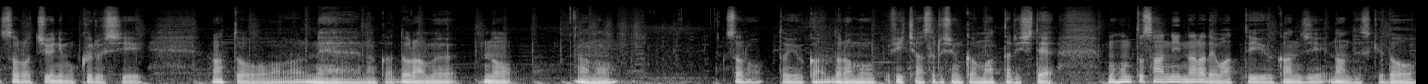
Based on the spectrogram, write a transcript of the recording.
ソロ中にも来るし、あとね、なんかドラムの、あの、ソロというかドラムをフィーチャーする瞬間もあったりして、もうほんと3人ならではっていう感じなんですけど、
